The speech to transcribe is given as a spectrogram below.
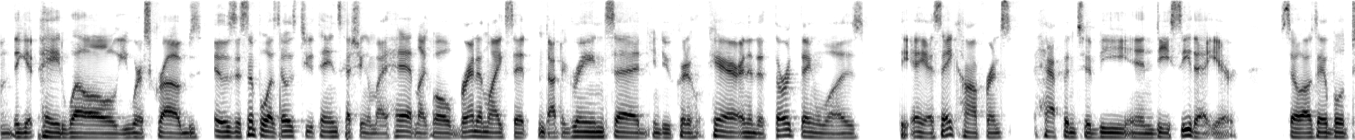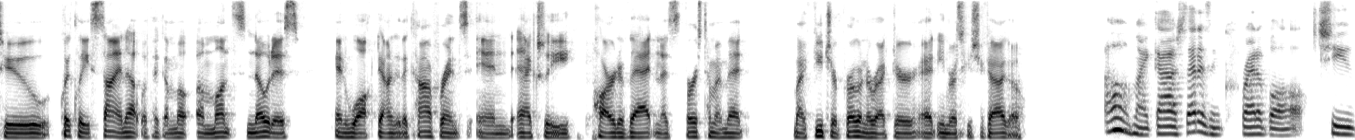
Um, they get paid well. You wear scrubs. It was as simple as those two things catching in my head. Like, well, Brandon likes it. And Dr. Green said you can do critical care. And then the third thing was the ASA conference happened to be in DC that year. So I was able to quickly sign up with like a, mo- a month's notice and walk down to the conference and actually part of that. And that's the first time I met my future program director at University of Chicago. Oh my gosh, that is incredible to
